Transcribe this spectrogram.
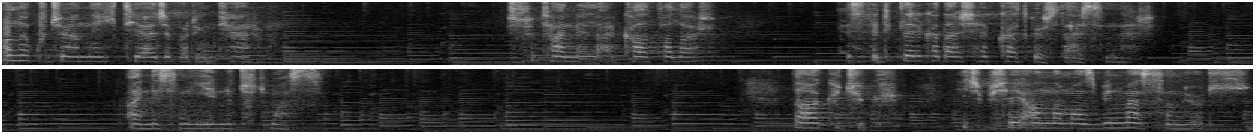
Ana kucağına ihtiyacı var hünkârım. Süt anneler, kalfalar istedikleri kadar şefkat göstersinler. Annesinin yerini tutmaz. Daha küçük, hiçbir şey anlamaz, bilmez sanıyoruz.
